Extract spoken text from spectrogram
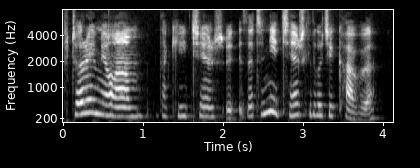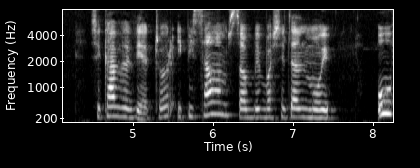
wczoraj miałam taki ciężki, znaczy nie ciężki, tylko ciekawy. Ciekawy wieczór i pisałam sobie właśnie ten mój ów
